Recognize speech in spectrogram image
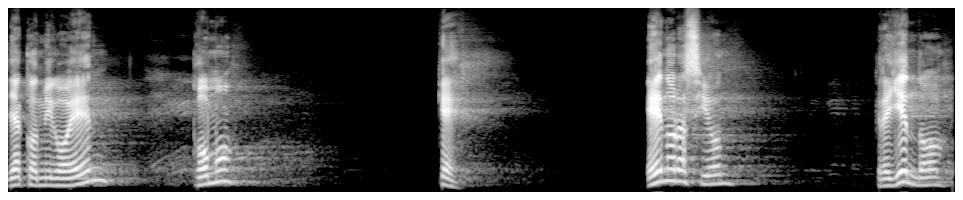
Ya conmigo en, ¿cómo? ¿Qué? En oración, creyendo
